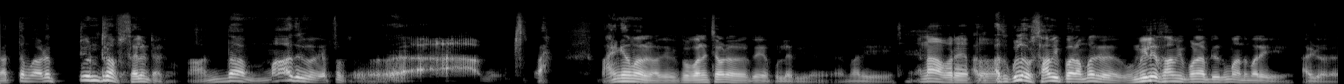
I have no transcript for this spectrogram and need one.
கத்தும் அப்படியே பின் ட்ராப் சைலண்ட் ஆகிடும் அந்த மாதிரி ஒரு எஃபெக்ட் பயங்கரமா இருக்கும். அது இப்போ பழனிச்சாவோட அப்படியே புள்ள இருக்குது. அது மாதிரி ஏன்னா அது- அதுக்குள்ள ஒரு சாமி போற மாதிரி உண்மையிலேயே சாமி போனா அப்படி இருக்குமோ அந்த மாதிரி ஆயிடுவாரு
